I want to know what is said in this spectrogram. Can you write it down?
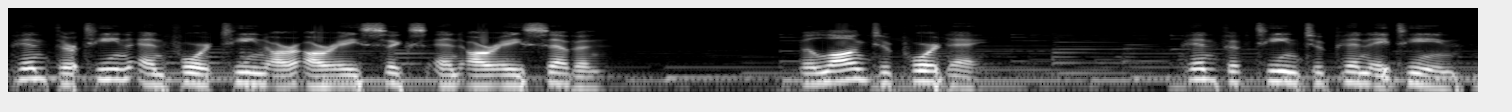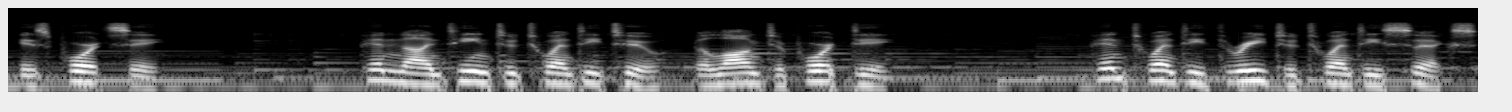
Pin 13 and 14 are RA6 and RA7. Belong to port A. Pin 15 to pin 18 is port C. Pin 19 to 22 belong to port D. Pin 23 to 26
